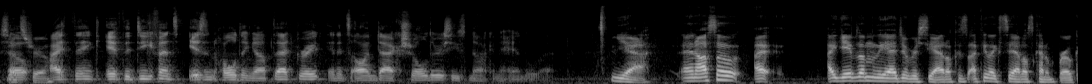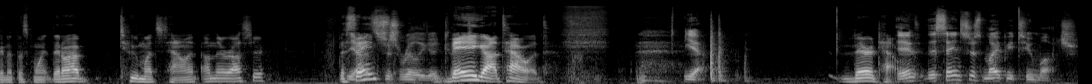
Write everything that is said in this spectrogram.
So That's true. I think if the defense isn't holding up that great and it's on Dak's shoulders, he's not going to handle that. Yeah, and also I, I gave them the edge over Seattle because I feel like Seattle's kind of broken at this point. They don't have too much talent on their roster. The yeah, Saints, just really good. they got talent. yeah, They're talent. It- the Saints just might be too much,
